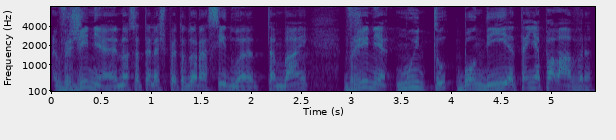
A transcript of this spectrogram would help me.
Virgínia, a nossa telespectadora assídua também. Virgínia, muito bom dia. Tenha a palavra.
